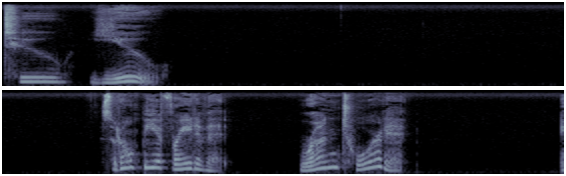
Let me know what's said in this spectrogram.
to you. So don't be afraid of it. Run toward it.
